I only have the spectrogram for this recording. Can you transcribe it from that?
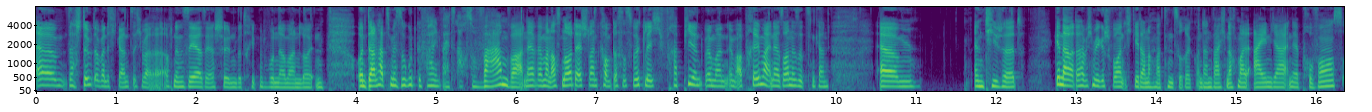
Ähm, das stimmt aber nicht ganz. Ich war da auf einem sehr, sehr schönen Betrieb mit wunderbaren Leuten. Und dann hat es mir so gut gefallen, weil es auch so warm war. Ne? Wenn man aus Norddeutschland kommt, das ist wirklich frappierend, wenn man im April mal in der Sonne sitzen kann ähm, im T-Shirt. Genau, da habe ich mir geschworen, ich gehe da nochmal hin zurück. Und dann war ich nochmal ein Jahr in der Provence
